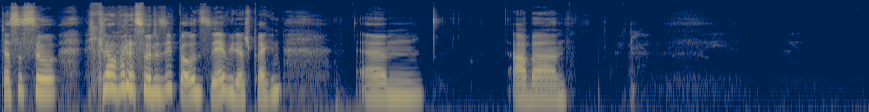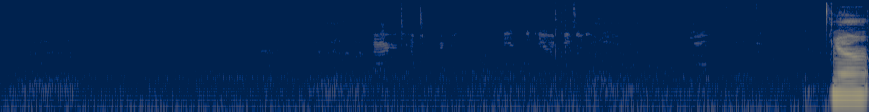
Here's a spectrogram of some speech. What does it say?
das ist so, ich glaube, das würde sich bei uns sehr widersprechen. Ähm, aber ja.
